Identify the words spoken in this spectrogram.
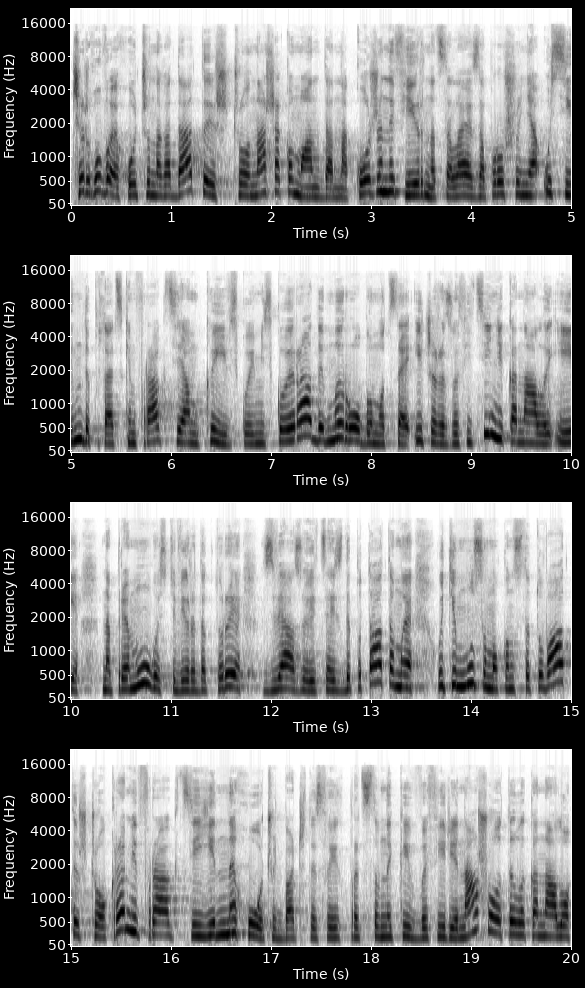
чергове хочу нагадати, що наша команда на кожен ефір надсилає запрошення усім депутатським фракціям Київської міської ради. Ми робимо це і через офіційні канали, і напряму гостьові редактори зв'язуються із депутатами. Утім, мусимо констатувати, що окремі фракції не хочуть бачити своїх представників в ефірі нашого телеканалу.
